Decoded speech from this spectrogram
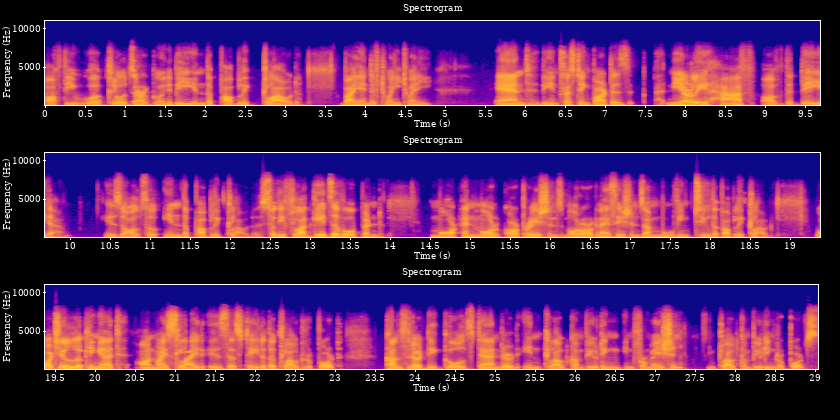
of the workloads are going to be in the public cloud by end of 2020. And the interesting part is nearly half of the data is also in the public cloud. So the floodgates have opened. More and more corporations, more organizations are moving to the public cloud. What you're looking at on my slide is a state of the cloud report. Considered the gold standard in cloud computing information, cloud computing reports.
